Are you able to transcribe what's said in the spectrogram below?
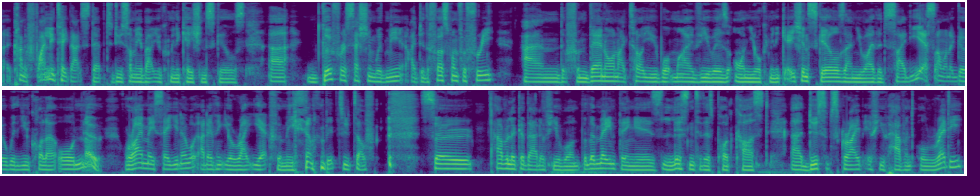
uh, kind of finally take that step to do something about your communication skills, uh, go for a session with me. I do the first one for free And from then on, I tell you what my view is on your communication skills and you either decide, yes, I want to go with you, Collar, or no. Or I may say, you know what? I don't think you're right yet for me. I'm a bit too tough. So have a look at that if you want. But the main thing is listen to this podcast. Uh, do subscribe if you haven't already.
